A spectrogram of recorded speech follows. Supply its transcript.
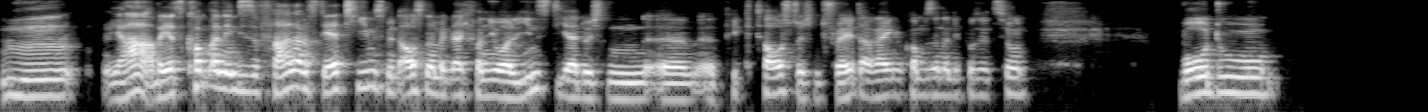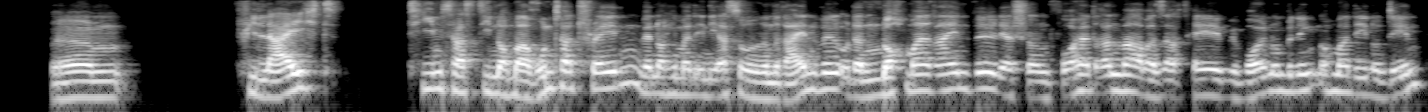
Mm, Ja, aber jetzt kommt man in diese Phalanx der Teams, mit Ausnahme gleich von New Orleans, die ja durch den äh, Pick-Tausch, durch den Trade da reingekommen sind an die Position, wo du ähm, vielleicht Teams hast, die nochmal runtertraden, wenn noch jemand in die erste Runde rein will oder nochmal rein will, der schon vorher dran war, aber sagt, hey, wir wollen unbedingt nochmal den und den.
